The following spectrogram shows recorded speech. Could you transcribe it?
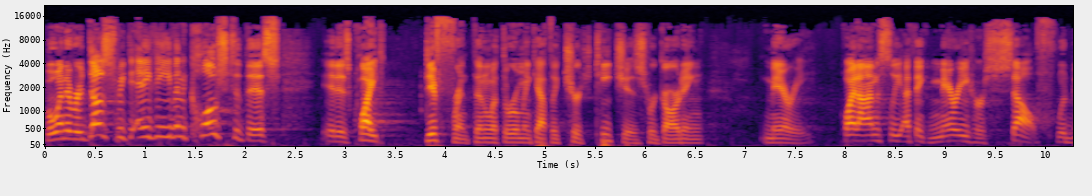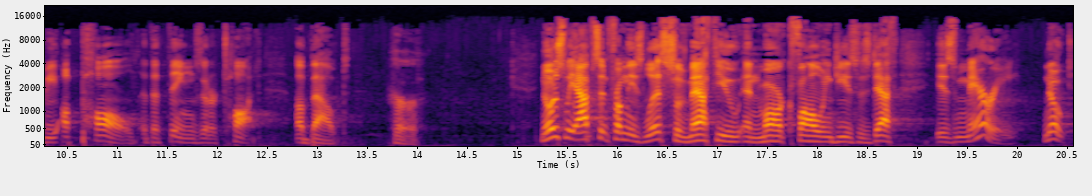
but whenever it does speak to anything even close to this, it is quite different than what the Roman Catholic Church teaches regarding Mary. Quite honestly, I think Mary herself would be appalled at the things that are taught about her. Noticeably absent from these lists of Matthew and Mark following Jesus' death is Mary. Note,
